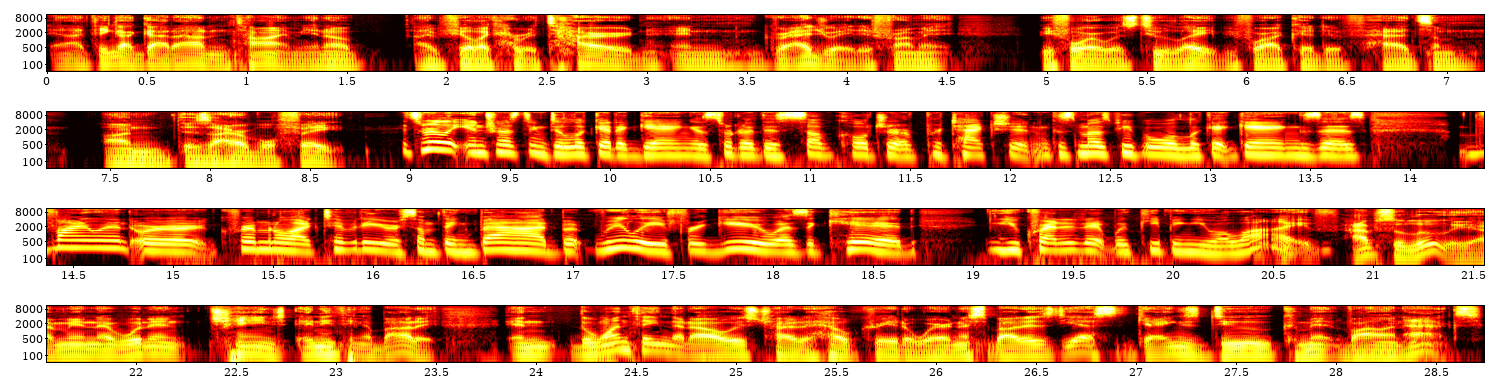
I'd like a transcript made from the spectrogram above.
and I think I got out in time. You know, I feel like I retired and graduated from it before it was too late, before I could have had some undesirable fate. It's really interesting to look at a gang as sort of this subculture of protection because most people will look at gangs as violent or criminal activity or something bad. But really, for you as a kid, you credit it with keeping you alive. Absolutely. I mean, I wouldn't change anything about it. And the one thing that I always try to help create awareness about is yes, gangs do commit violent acts,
